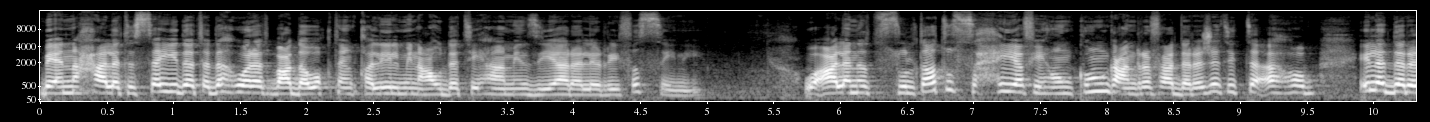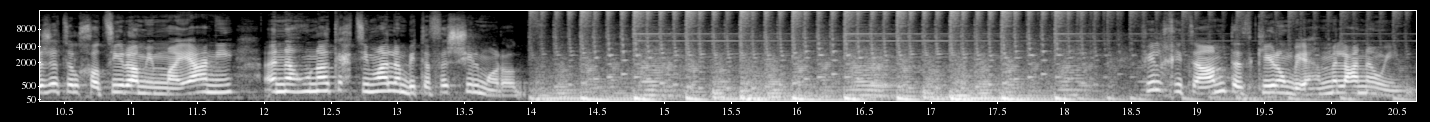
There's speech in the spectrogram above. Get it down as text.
بأن حالة السيدة تدهورت بعد وقت قليل من عودتها من زيارة للريف الصيني. وأعلنت السلطات الصحية في هونغ كونغ عن رفع درجة التأهب إلى الدرجة الخطيرة مما يعني أن هناك احتمالا بتفشي المرض. في الختام تذكير بأهم العناوين.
